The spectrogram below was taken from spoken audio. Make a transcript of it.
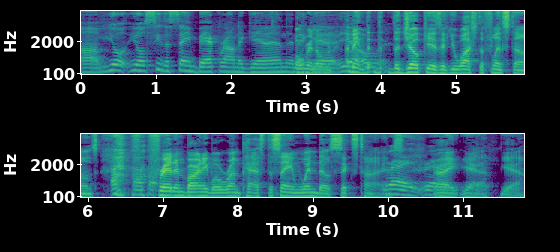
um, you'll you'll see the same background again and over again. and over. I mean, the, the, joke is if you watch the Flintstones, Fred and Barney will run past the same window six times. Right, right, right. Yeah, yeah.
